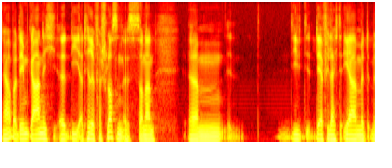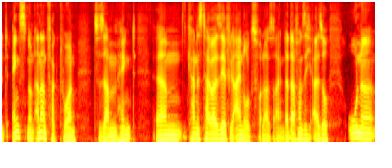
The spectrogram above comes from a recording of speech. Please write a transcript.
ja, bei dem gar nicht äh, die Arterie verschlossen ist, sondern ähm, die, der vielleicht eher mit, mit Ängsten und anderen Faktoren zusammenhängt, ähm, kann es teilweise sehr viel eindrucksvoller sein. Da darf man sich also ohne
